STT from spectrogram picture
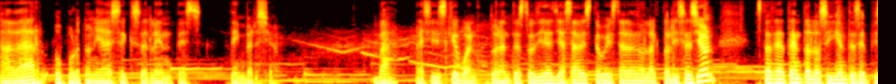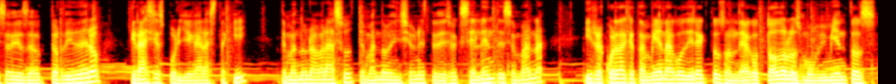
a dar oportunidades excelentes de inversión. Va, así es que bueno, durante estos días ya sabes, te voy a estar dando la actualización. Estate atento a los siguientes episodios de Doctor Dinero. Gracias por llegar hasta aquí. Te mando un abrazo, te mando bendiciones, te deseo excelente semana. Y recuerda que también hago directos donde hago todos los movimientos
